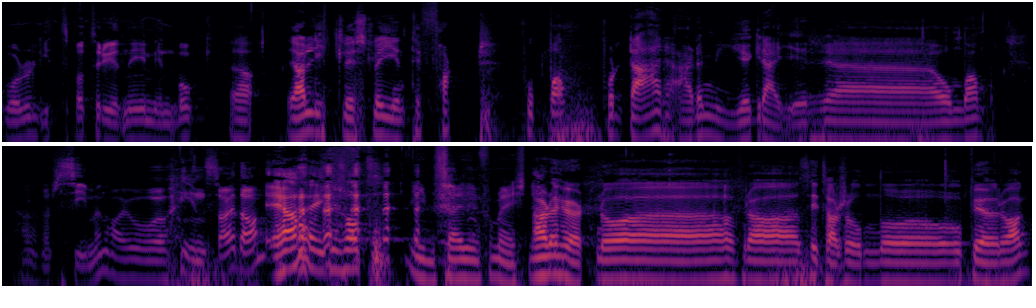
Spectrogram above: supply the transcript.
går du litt på trynet i min bok. Ja. Jeg har litt lyst til å gi den til fart fotball, for der er det mye greier eh, om dagen. Ja, Simen har jo inside, han. Ja, ikke sant? Inside information. Har du hørt noe eh, fra situasjonen og oppe i Øvervang?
